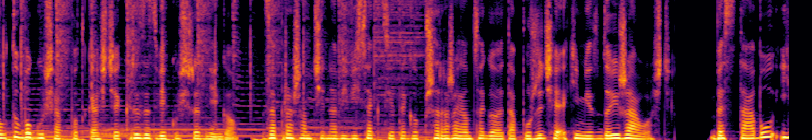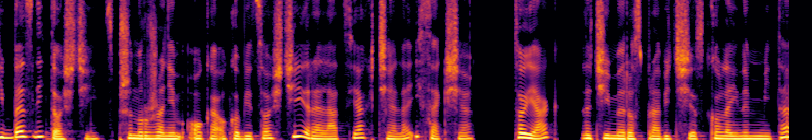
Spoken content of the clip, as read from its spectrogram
Ciao, tu Bogusia w podcaście Kryzys wieku średniego. Zapraszam Cię na wiwisekcję tego przerażającego etapu życia, jakim jest dojrzałość. Bez tabu i bez litości, z przymrużeniem oka o kobiecości, relacjach, ciele i seksie. To jak? Lecimy rozprawić się z kolejnym mitem?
